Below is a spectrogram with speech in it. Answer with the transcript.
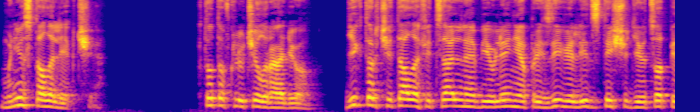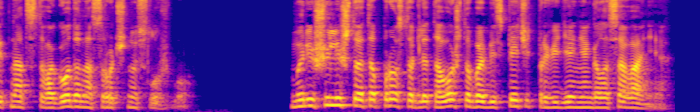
Мне стало легче. Кто-то включил радио. Диктор читал официальное объявление о призыве лиц 1915 года на срочную службу. Мы решили, что это просто для того, чтобы обеспечить проведение голосования.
